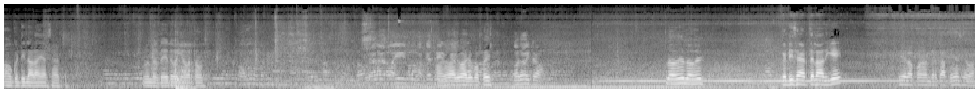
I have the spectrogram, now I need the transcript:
ਆਓ ਗੱਡੀ ਲਾ ਲਾ ਯਾਰ ਸਾਈਡ ਤੇ। ਮੰਦਰ ਦੇ ਦਵਾਈਆਂ ਵਰਤਾਉਂ ਆਜੋ ਆਜੋ ਆਜੋ ਪਾਪਾ ਜੀ। ਆ ਜਾ ਇਧਰ ਆ। ਲਾਵੇ ਲਾਵੇ। ਗੱਡੀ ਸਾਈਡ ਤੇ ਲਾ ਦਈਏ। ਫਿਰ ਆਪਾਂ ਅੰਦਰ ਕਰਦੇ ਹਾਂ ਸੇਵਾ।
